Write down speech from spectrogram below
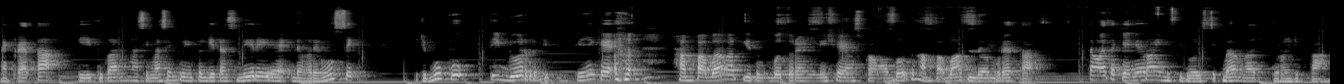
Naik kereta, ya itu kan masing-masing punya kegiatan sendiri ya dengerin musik, baca buku, tidur gitu. Kayaknya kayak hampa banget gitu buat orang Indonesia yang suka ngobrol tuh hampa banget di dalam kereta. Kita ngeliatnya kayaknya orang individualistik banget, orang Jepang.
